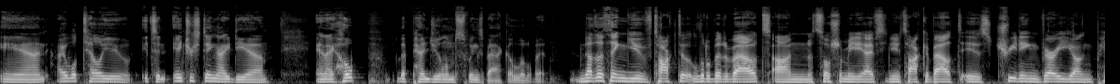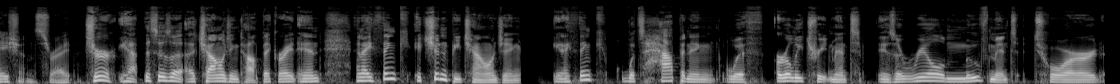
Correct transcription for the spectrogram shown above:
And I will tell you, it's an interesting idea. And I hope the pendulum swings back a little bit. Another thing you've talked a little bit about on social media, I've seen you talk about is treating very young patients, right? Sure. Yeah. This is a, a challenging topic, right? And, and I think it shouldn't be challenging. And I think what's happening with early treatment is a real movement toward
